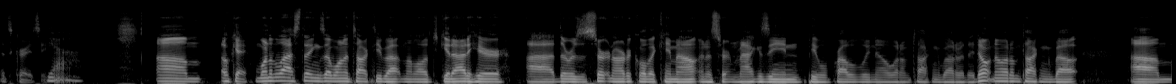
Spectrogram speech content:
It's crazy. Yeah. Um. Okay. One of the last things I want to talk to you about, and then I'll let you get out of here. Uh, there was a certain article that came out in a certain magazine. People probably know what I'm talking about, or they don't know what I'm talking about. Um,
